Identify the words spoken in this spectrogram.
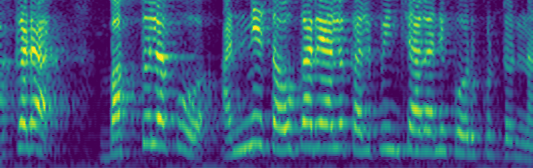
అక్కడ భక్తులకు అన్ని సౌకర్యాలు కల్పించాలని కోరుకుంటున్నా.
